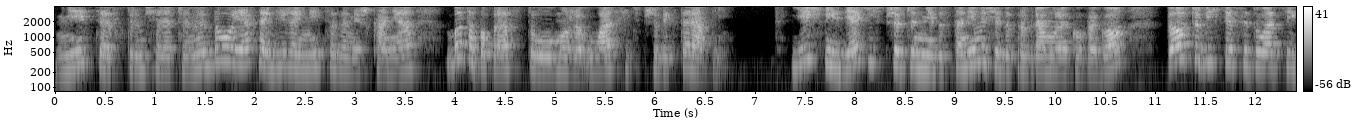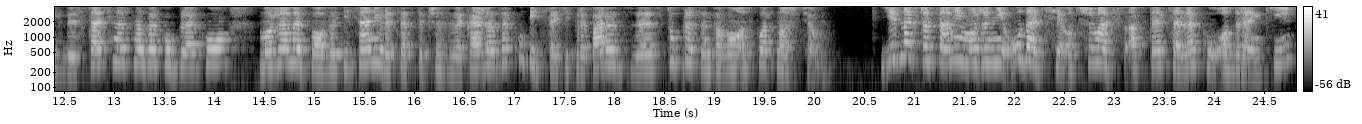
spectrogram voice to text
miejsce, w którym się leczymy, było jak najbliżej miejsca zamieszkania, bo to po prostu może ułatwić przebieg terapii. Jeśli z jakichś przyczyn nie dostaniemy się do programu lekowego, to oczywiście w sytuacji, gdy stać nas na zakup leku, możemy po wypisaniu recepty przez lekarza zakupić taki preparat ze stuprocentową odpłatnością. Jednak czasami może nie udać się otrzymać w aptece leku od ręki,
